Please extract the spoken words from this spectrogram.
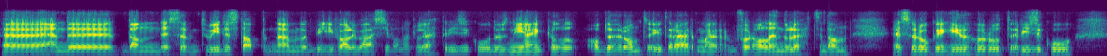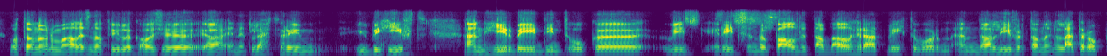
Uh, en de, dan is er een tweede stap, namelijk de evaluatie van het luchtrisico. Dus niet enkel op de grond uiteraard, maar vooral in de lucht. Dan is er ook een heel groot risico, wat dan normaal is natuurlijk als je ja, in het luchtruim u begeeft. En hierbij dient ook uh, weet, reeds een bepaalde tabel geraadpleegd te worden en dat levert dan een letter op,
